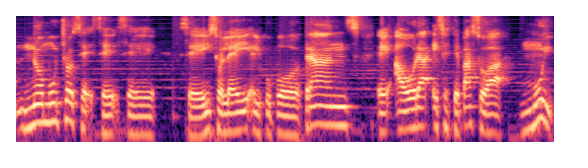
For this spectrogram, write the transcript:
no mucho se, hizo ley el cupo trans, eh, ahora es este paso a muy,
